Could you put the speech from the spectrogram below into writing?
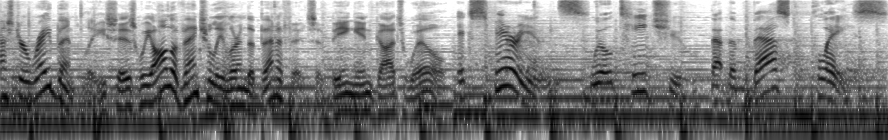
Pastor Ray Bentley says we all eventually learn the benefits of being in God's will. Experience will teach you that the best place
